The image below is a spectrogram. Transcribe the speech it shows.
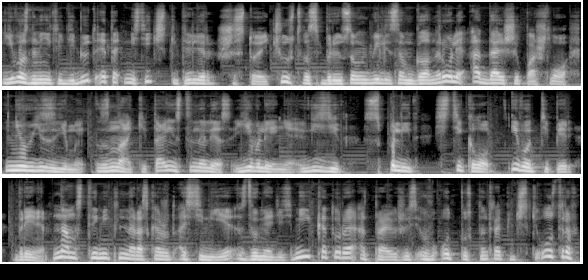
Его знаменитый дебют это мистический триллер «Шестое чувство» с Брюсом Уиллисом в главной роли, а дальше пошло. Неуязвимый, знаки, таинственный лес, явление, визит, сплит, стекло. И вот теперь время. Нам стремительно расскажут о семье с двумя детьми, которая, отправившись в отпуск на тропический остров,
